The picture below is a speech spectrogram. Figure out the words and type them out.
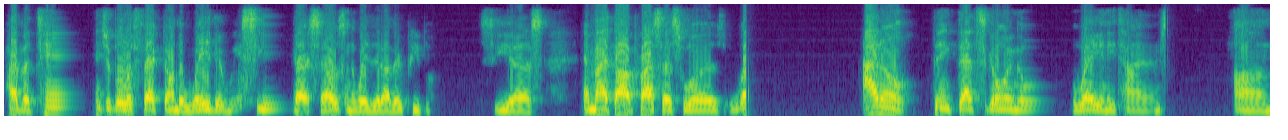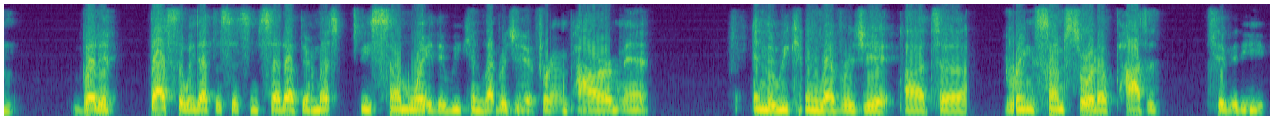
have a tangible effect on the way that we see ourselves and the way that other people see us. And my thought process was, well, I don't think that's going away anytime. Um, but if that's the way that the system's set up, there must be some way that we can leverage it for empowerment and that we can leverage it uh, to bring some sort of positivity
